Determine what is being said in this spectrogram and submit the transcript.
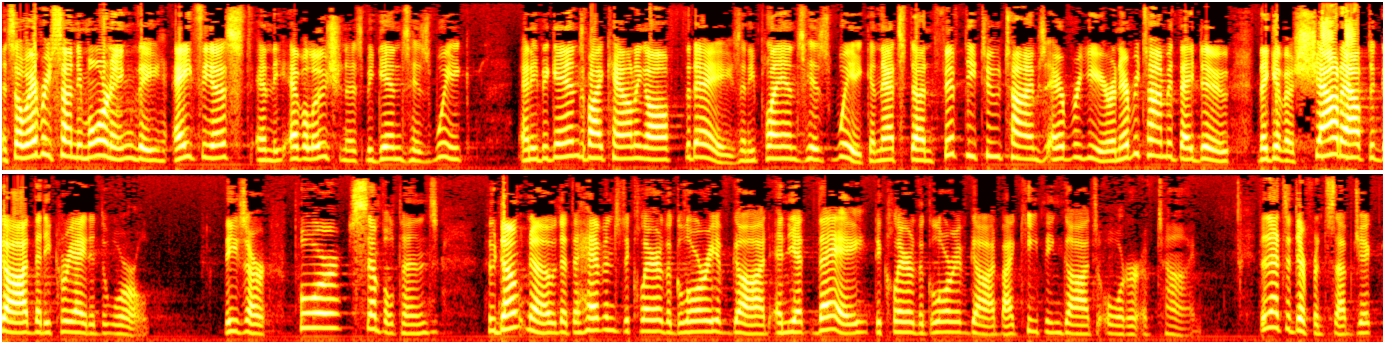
And so every Sunday morning, the atheist and the evolutionist begins his week and he begins by counting off the days and he plans his week. And that's done 52 times every year. And every time that they do, they give a shout out to God that he created the world. These are poor simpletons who don't know that the heavens declare the glory of God, and yet they declare the glory of God by keeping God's order of time. But that's a different subject.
